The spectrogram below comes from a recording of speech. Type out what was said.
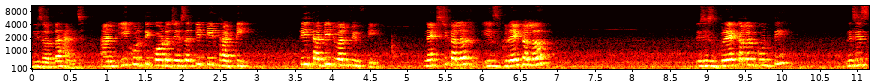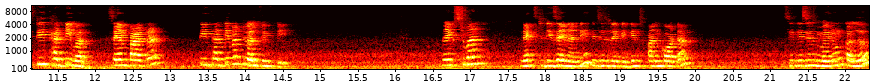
these are the hands and ఈ కుర్తీ కోడ్ వచ్చేసరికి T thirty T thirty twelve fifty next colour is grey colour this is grey colour kurti this is T thirty one same pattern T thirty one twelve fifty next one next design అండి this is like again spun cotton see this is maroon colour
